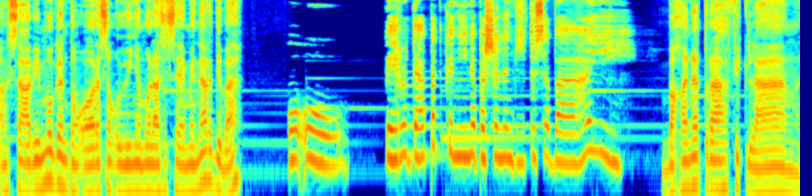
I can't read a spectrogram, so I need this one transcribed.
Ang sabi mo gantong oras ang uwi niya mula sa seminar, di ba? Oo, pero dapat kanina pa siya nandito sa bahay. Baka na traffic lang.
